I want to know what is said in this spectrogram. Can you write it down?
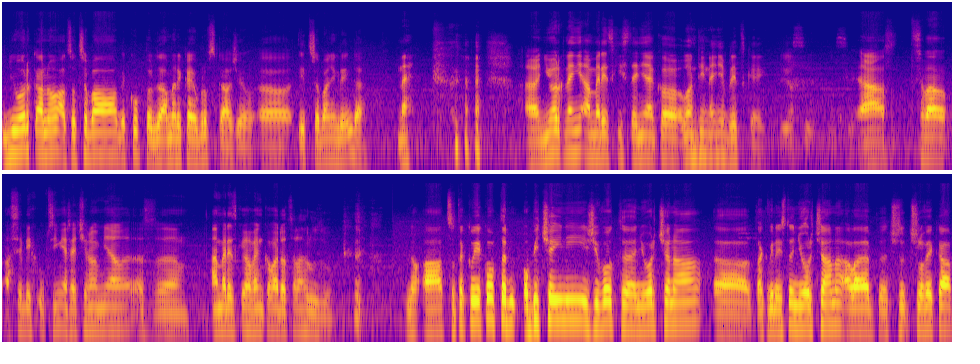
New York ano, a co třeba, jako Amerika je obrovská, že jo? Eh, I třeba někde jinde? Ne. New York není americký, stejně jako Londýn není britský. Jasně, jasně. Já třeba asi bych upřímně řečeno měl z amerického venkova docela hrůzu. No a co takový jako ten obyčejný život New Yorkčana, tak vy nejste New Yorkčan, ale člověka,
